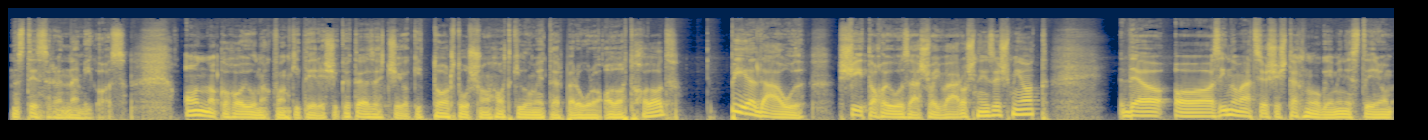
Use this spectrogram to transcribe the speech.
Ez tényszerűen nem igaz. Annak a hajónak van kitérési kötelezettség, aki tartósan 6 km per óra alatt halad, például sétahajózás vagy városnézés miatt, de az Innovációs és Technológiai Minisztérium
